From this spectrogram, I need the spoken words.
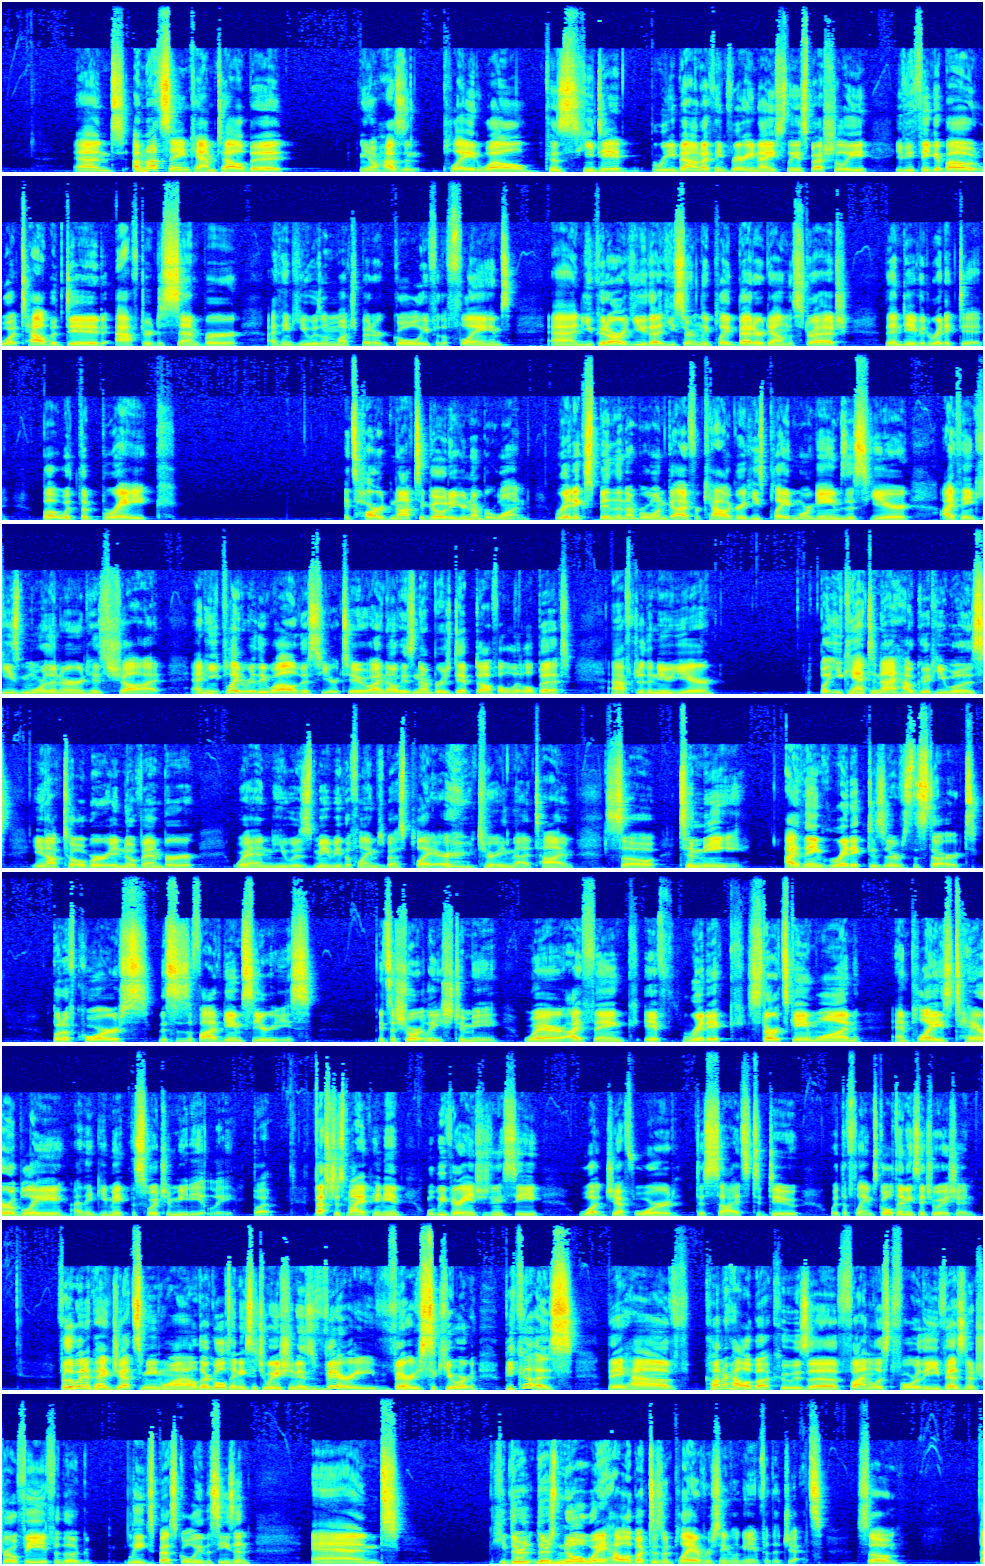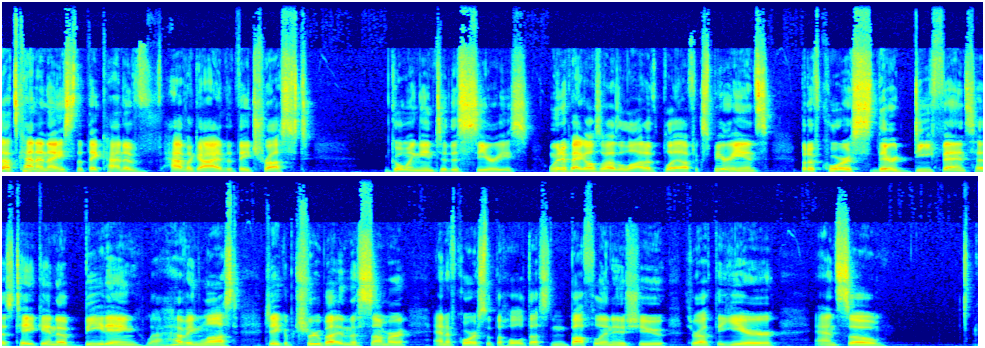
And I'm not saying Cam Talbot, you know, hasn't played well because he did rebound, I think, very nicely, especially if you think about what Talbot did after December. I think he was a much better goalie for the Flames. And you could argue that he certainly played better down the stretch than David Rittich did. But with the break, it's hard not to go to your number one. Rittich's been the number one guy for Calgary. He's played more games this year. I think he's more than earned his shot. And he played really well this year, too. I know his numbers dipped off a little bit after the new year, but you can't deny how good he was in October, in November, when he was maybe the Flames' best player during that time. So, to me, I think Rittich deserves the start. But of course, this is a five game series. It's a short leash to me, where I think if Rittich starts game one and plays terribly, I think you make the switch immediately. But that's just my opinion. Will be very interesting to see what Geoff Ward decides to do with the Flames goaltending situation. For the Winnipeg Jets, meanwhile, their goaltending situation is very, very secure because they have Connor Hellebuyck, who is a finalist for the Vezina Trophy for the league's best goalie of the season, and he there, there's no way Hellebuyck doesn't play every single game for the Jets. So that's kind of nice that they kind of have a guy that they trust going into this series. Winnipeg also has a lot of playoff experience, but of course their defense has taken a beating, having lost Jacob Trouba in the summer and of course with the whole Dustin Byfuglien issue throughout the year. And so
